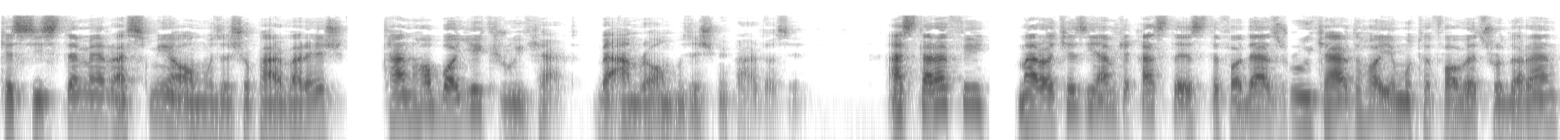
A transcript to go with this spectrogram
که سیستم رسمی آموزش و پرورش تنها با یک روی کرد به امر آموزش می‌پردازه. از طرفی مراکزی هم که قصد استفاده از رویکردهای متفاوت رو دارن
